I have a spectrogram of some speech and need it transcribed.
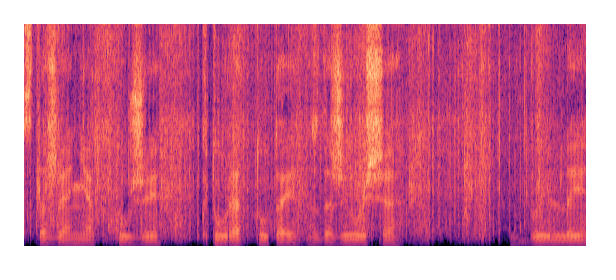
zdarzenia, którzy, które tutaj zdarzyły się, byli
